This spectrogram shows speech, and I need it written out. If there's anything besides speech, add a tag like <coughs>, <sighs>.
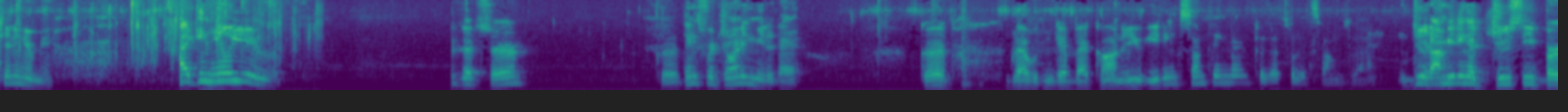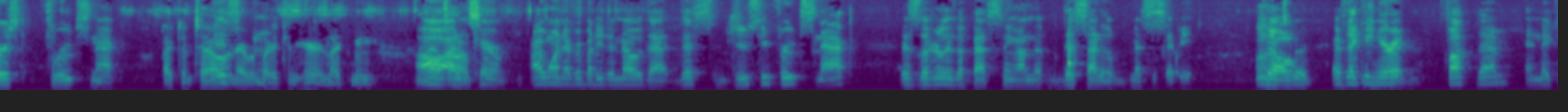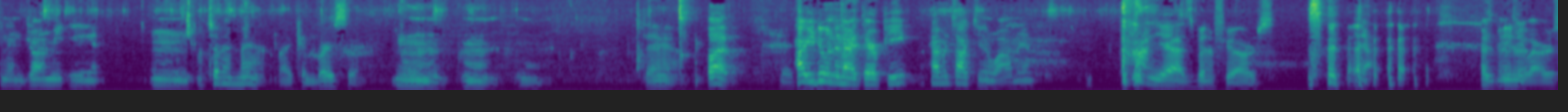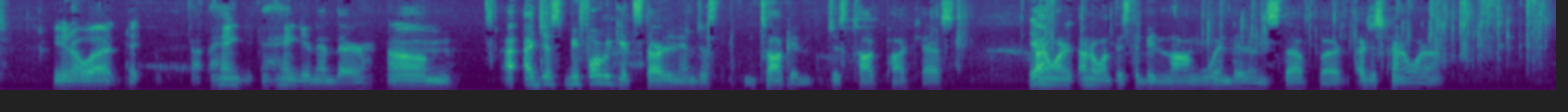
Can you hear me? I can hear you. Good, sir. Good. Thanks for joining me today. Good. Glad we can get back on. Are you eating something, man? Because that's what it sounds like. Dude, I'm eating a juicy burst fruit snack. I can tell, It's- and everybody can hear it like me. And Oh, I don't awesome. care. I want everybody to know that this juicy fruit snack is literally the best thing on the, this side of the Mississippi. Oh, so that's good. if they can hear try it, fuck them, and they can enjoy me eating it. Mm, That's what I meant. Like, embrace it. mm, mm, mm. Damn. But how you doing tonight, there, Pete? Haven't talked to you in a while, man. <clears throat> yeah, it's been a few hours. Yeah. Has been <laughs> You a few know- hours. you know what? It, hang, hanging in there. Um, I, I just before we get started and just talking, just talk podcast. I don't want. I don't want this to be long winded and stuff, but I just kind of want to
